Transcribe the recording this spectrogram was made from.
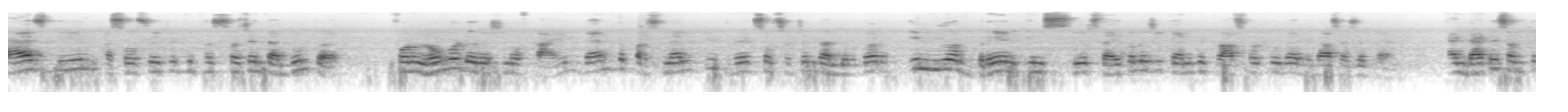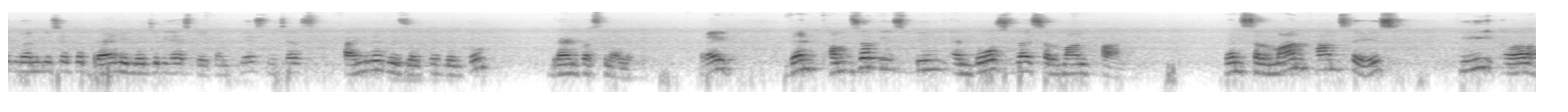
has been associated with Sachin Tendulkar for a longer duration of time, then the personality traits of Sachin Tendulkar in your brain, in your psychology, can be transferred to the Adidas as a brand. And that is something when we say the brand imagery has taken place, which has finally resulted into brand personality, right? Then thumbs up is being endorsed by Salman Khan. When Salman Khan says कि uh,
